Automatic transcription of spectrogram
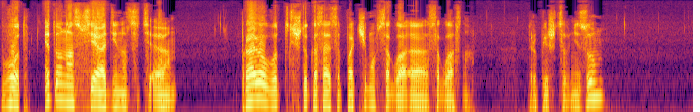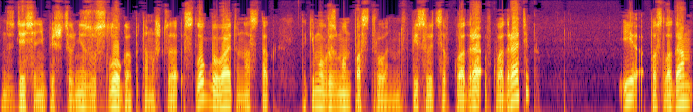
Вот, это у нас все одиннадцать э, правил, вот что касается подчимов согла э, согласных, которые пишутся внизу. Здесь они пишутся внизу слога, потому что слог бывает у нас так, таким образом он построен. Он вписывается в, квадра в квадратик, и по слогам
